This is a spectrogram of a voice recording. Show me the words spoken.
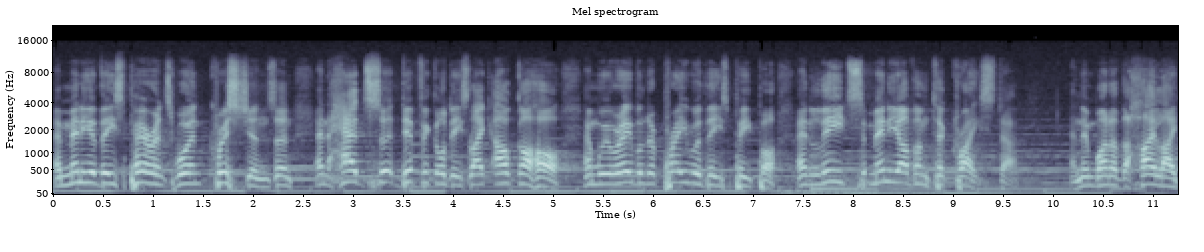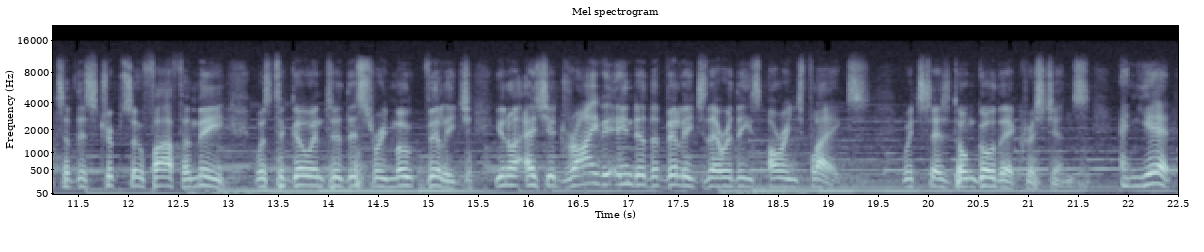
and many of these parents weren't Christians and, and had difficulties like alcohol. And we were able to pray with these people and lead many of them to Christ. Uh, and then one of the highlights of this trip so far for me was to go into this remote village. You know, as you drive into the village, there are these orange flags which says, Don't go there, Christians. And yet,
